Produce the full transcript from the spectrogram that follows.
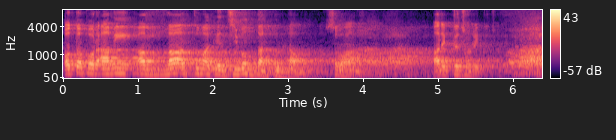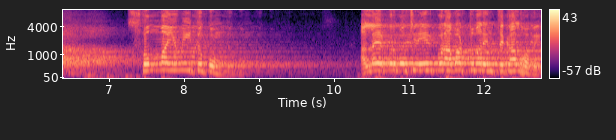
অতঃপর আমি আল্লাহ তোমাকে জীবন দান করলাম। সুবহান। আরেকটু জোরে। আল্লাহ এরপর বলছেন, এরপর আবার তোমার ইন্তেকাল হবে।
